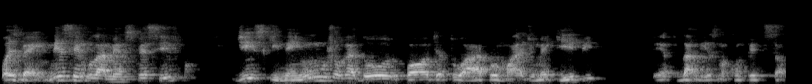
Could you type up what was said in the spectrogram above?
Pois bem, nesse regulamento específico, diz que nenhum jogador pode atuar por mais de uma equipe dentro da mesma competição.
